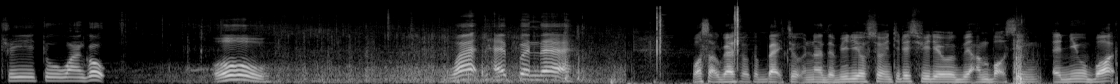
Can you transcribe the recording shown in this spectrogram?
Three, two, one, go. Oh, what happened there? What's up guys, welcome back to another video. So in today's video, we'll be unboxing a new board.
